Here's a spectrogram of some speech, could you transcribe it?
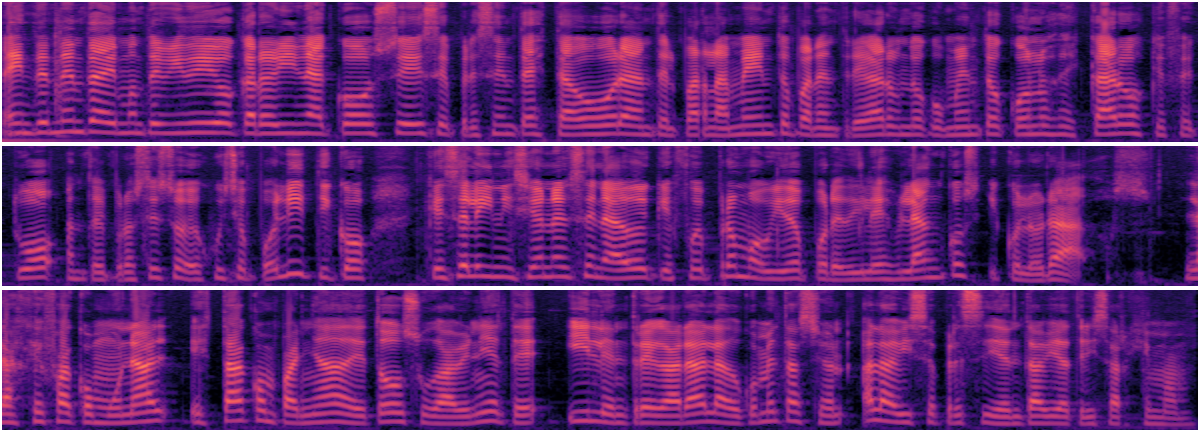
La intendenta de Montevideo, Carolina Cose, se presenta a esta hora ante el Parlamento para entregar un documento con los descargos que efectuó ante el proceso de juicio político que se le inició en el Senado y que fue promovido por ediles blancos y colorados. La jefa comunal está acompañada de todo su gabinete y le entregará la documentación a la vicepresidenta Beatriz Argimón.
